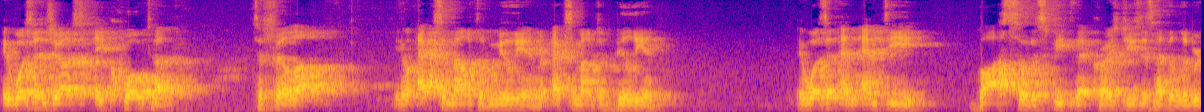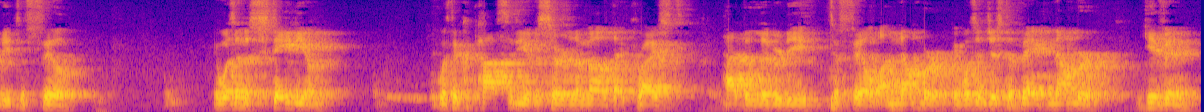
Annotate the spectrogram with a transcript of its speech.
It wasn't just a quota to fill up, you know, X amount of million or X amount of billion. It wasn't an empty bus, so to speak, that Christ Jesus had the liberty to fill. It wasn't a stadium with a capacity of a certain amount that Christ had the liberty to fill. A number. It wasn't just a vague number given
